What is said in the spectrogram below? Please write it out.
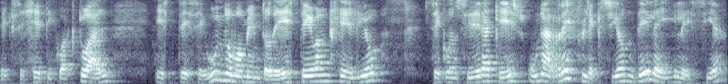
exegético actual, este segundo momento de este Evangelio se considera que es una reflexión de la iglesia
